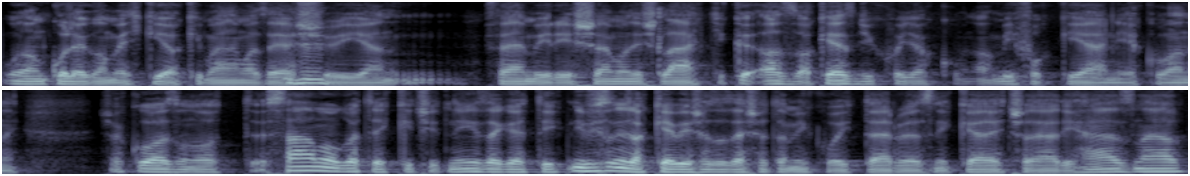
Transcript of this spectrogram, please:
olyan kollega megy ki, aki már nem az első uh-huh. ilyen felmérésem van, és látjuk, azzal kezdjük, hogy akkor na, mi fog kiárnyékolni. És akkor azon ott számolgat, egy kicsit nézegeti. Viszonylag kevés az az eset, amikor itt tervezni kell egy családi háznál.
